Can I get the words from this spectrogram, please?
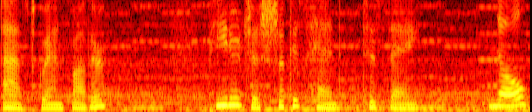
asked Grandfather. Peter just shook his head to say, No.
